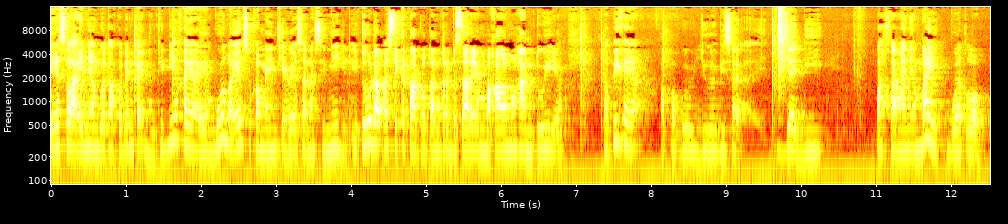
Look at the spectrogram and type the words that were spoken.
ya selain yang gue takutin kayak nanti dia kayak ayah gue nggak ya suka main cewek sana sini gitu. Itu udah pasti ketakutan terbesar yang bakal menghantui ya. Tapi kayak apa gue juga bisa jadi pasangan yang baik buat lo?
